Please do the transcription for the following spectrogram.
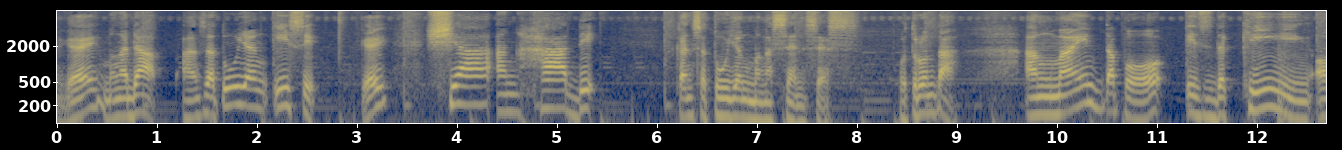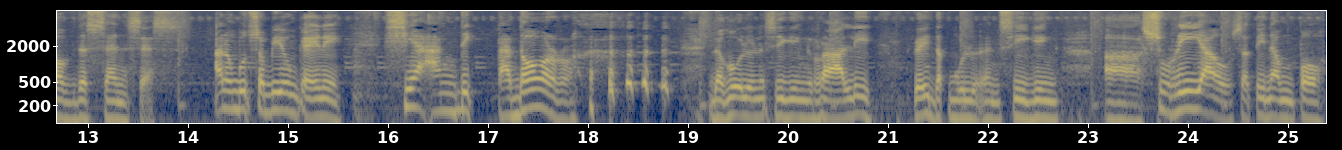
okay, mga dap, ang satuyang isip, okay, siya ang hadi kan satuyang mga senses. Otron ta, ang mind ta po is the king of the senses. Anong but sabihin kay ni? Siya ang dik diktador. dakulo na siging rally. Okay, dakulo na siging uh, suriyaw sa tinampo.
